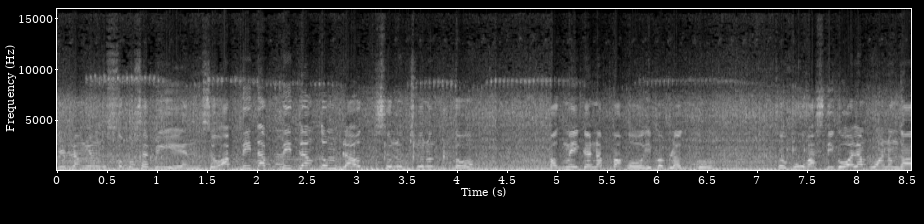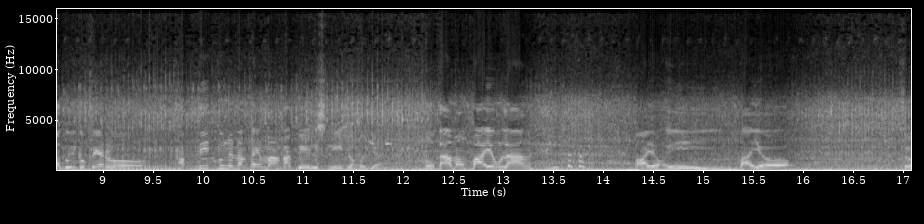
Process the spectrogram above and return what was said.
Yun lang yung gusto kong sabihin. So, update-update lang tong vlog. Sunod-sunod to. Pag may ganap ako, iba-vlog ko. So, bukas, di ko alam kung anong gagawin ko. Pero, update ko na lang kayo mga kabelis nation ko dyan. So, tamang payong lang. payong, eh. Payong. So,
